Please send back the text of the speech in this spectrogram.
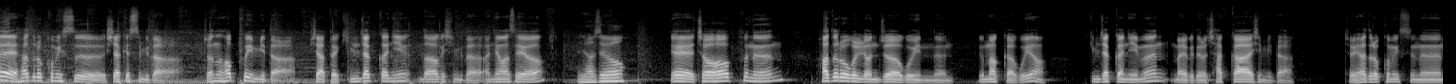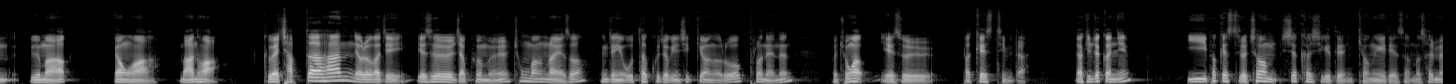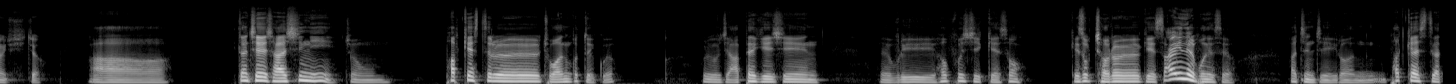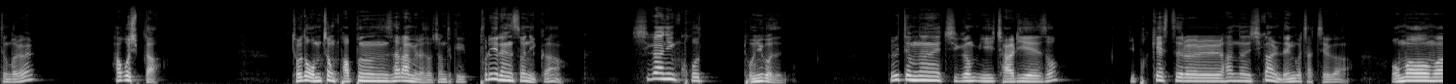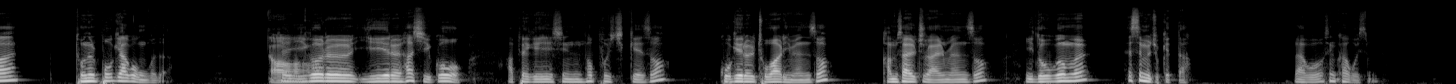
네, 하드록 코믹스 시작했습니다. 저는 허프입니다. 제 앞에 김 작가님 나와 계십니다. 안녕하세요. 안녕하세요. 예, 저 허프는 하드록을 연주하고 있는 음악가고요. 김 작가님은 말 그대로 작가십니다. 저희 하드록 코믹스는 음악, 영화, 만화, 그 외 잡다한 여러 가지 예술 작품을 총망라해서 굉장히 오타쿠적인 식견으로 풀어내는 종합 예술 팟캐스트입니다. 자, 김 작가님, 이 팟캐스트를 처음 시작하시게 된 경위에 대해서 한번 설명해 주시죠. 아 일단 제 자신이 좀 팟캐스트를 좋아하는 것도 있고요. 그리고 이제 앞에 계신 우리 허프 씨께서 계속 저에게 사인을 보냈어요. 같이 이제 이런 팟캐스트 같은 거를 하고 싶다. 저도 엄청 바쁜 사람이라서 전 특히 프리랜서니까 시간이 곧 돈이거든요. 그렇기 때문에 지금 이 자리에서 이 팟캐스트를 하는 시간을 낸 것 자체가 어마어마한 돈을 포기하고 온 거다. 어, 이거를 이해를 하시고 앞에 계신 허프 씨께서 고개를 조아리면서 감사할 줄 알면서 이 녹음을 했으면 좋겠다. 라고 생각하고 있습니다.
